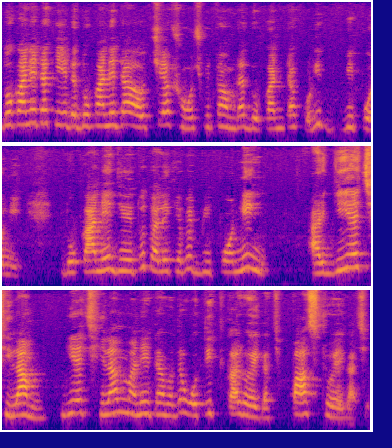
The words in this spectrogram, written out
দোকানেটা কি এটা? দোকানেটা হচ্ছে সংস্কৃত আমরা দোকানটা করি বিপণী। দোকানে যেহেতু তাহলে কি হবে? বিপণী। আর গিয়েছিলাম। গিয়েছিলাম মানে এটা আমাদের অতীতকাল হয়ে গেছে পাস্ট হয়ে গেছে।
